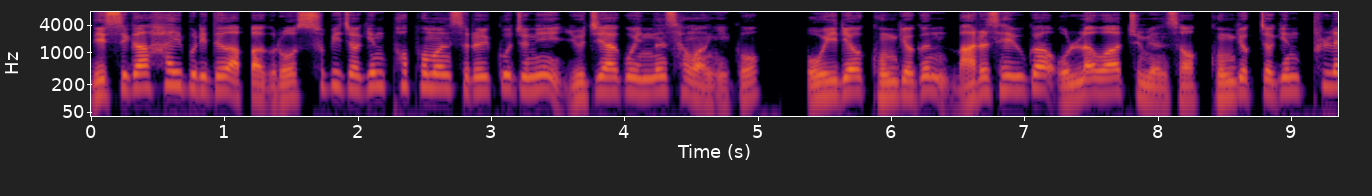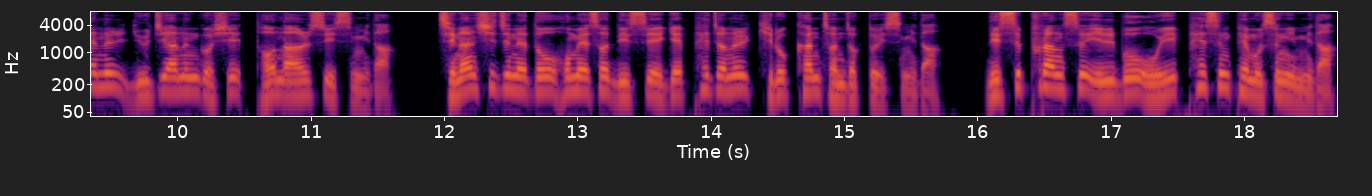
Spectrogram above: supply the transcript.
니스가 하이브리드 압박으로 수비적인 퍼포먼스를 꾸준히 유지하고 있는 상황이고 오히려 공격은 마르세유가 올라와 주면서 공격적인 플랜을 유지하는 것이 더 나을 수 있습니다. 지난 시즌에도 홈에서 니스에게 패전을 기록한 전적도 있습니다. 니스 프랑스 1부 5위 패승패 무승입니다.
